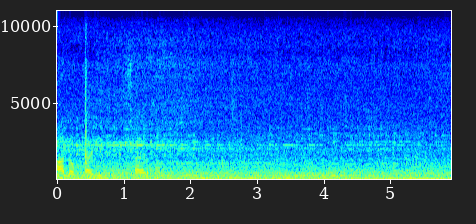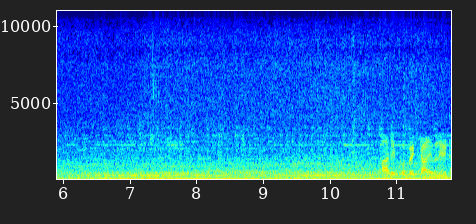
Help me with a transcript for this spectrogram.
ਆਹ ਲੁੱਕ ਆ ਜੀ ਸਾਈਡ ਤੋਂ। ਆਹ ਦੇਖੋ ਬਿੱਟ ਵਾਲੇ ਬਲੇਟ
